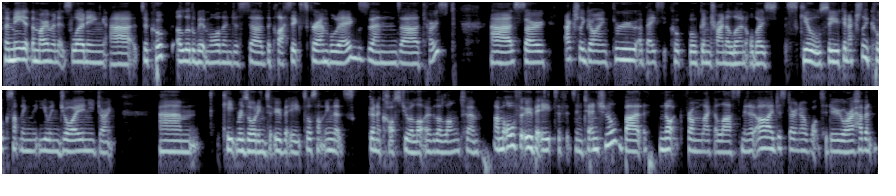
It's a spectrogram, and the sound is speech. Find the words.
for me at the moment, it's learning uh, to cook a little bit more than just uh, the classic scrambled eggs and uh, toast. Uh, so actually going through a basic cookbook and trying to learn all those skills so you can actually cook something that you enjoy and you don't um, keep resorting to Uber Eats or something that's going to cost you a lot over the long term. I'm all for Uber Eats if it's intentional, but not from like a last minute, oh, I just don't know what to do or I haven't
